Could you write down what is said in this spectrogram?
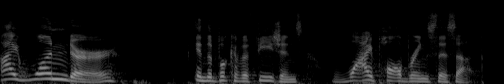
I wonder in the book of Ephesians why Paul brings this up.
